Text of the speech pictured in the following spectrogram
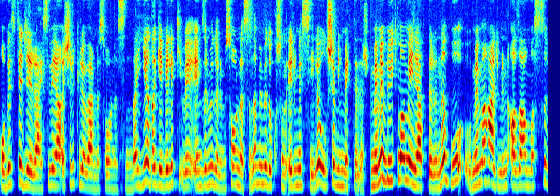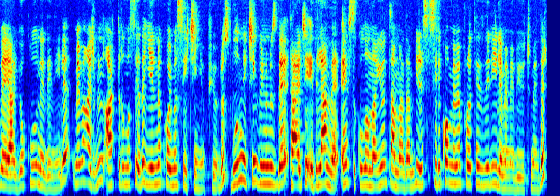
obezite cerrahisi veya aşırı kilo verme sonrasında ya da gebelik ve emzirme dönemi sonrasında meme dokusunun erimesiyle oluşabilmektedir. Meme büyütme ameliyatlarını bu meme hacminin azalması veya yokluğu nedeniyle meme hacminin arttırılması ya da yerine koyması için yapıyoruz. Bunun için günümüzde tercih edilen ve en sık kullanılan yöntemlerden birisi silikon meme protezleriyle meme büyütmedir.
